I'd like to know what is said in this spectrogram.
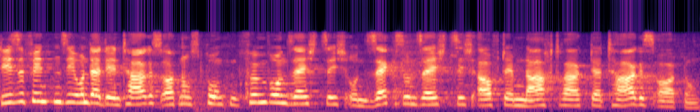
Diese finden Sie unter den Tagesordnungspunkten 65 und 66 auf dem Nachtrag der Tagesordnung.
